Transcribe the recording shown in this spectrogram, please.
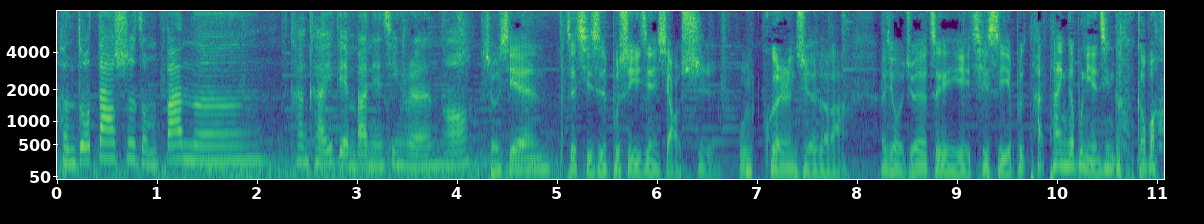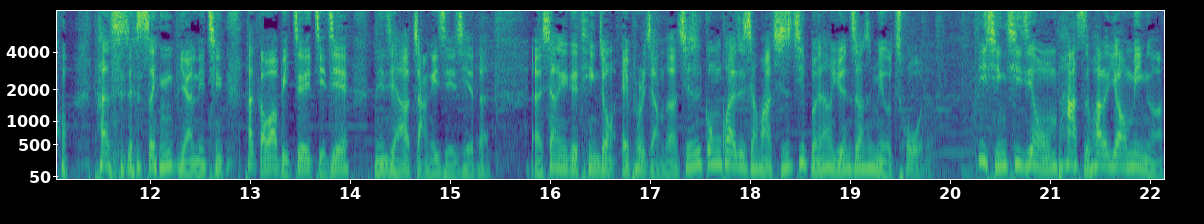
很多大事怎么办呢？看开一点吧，年轻人哦。首先，这其实不是一件小事，我个人觉得啦。而且我觉得这也其实也不，他他应该不年轻，搞搞不好他只是声音比较年轻，他搞不好比这位姐姐年纪还要长一些些的。呃，像一个听众 April 讲的，其实公筷这想法其实基本上原则上是没有错的。疫情期间我们怕死怕的要命啊，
